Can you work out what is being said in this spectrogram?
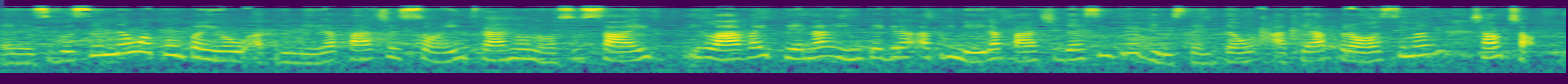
É, se você não acompanhou a primeira parte, é só entrar no nosso site e lá vai ter na íntegra a primeira parte dessa entrevista. Então, até a próxima. Tchau, tchau.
